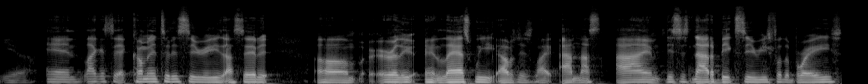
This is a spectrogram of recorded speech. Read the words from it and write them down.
Yeah. And like I said, coming into this series, I said it um, earlier and last week, I was just like, I'm not, I'm, this is not a big series for the Braves.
